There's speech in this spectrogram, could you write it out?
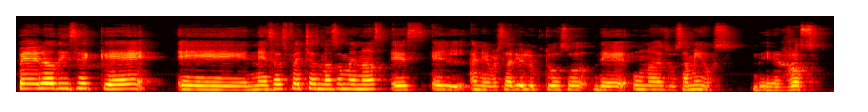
Pero dice que eh, en esas fechas más o menos es el aniversario luctuoso de uno de sus amigos, de Ross,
